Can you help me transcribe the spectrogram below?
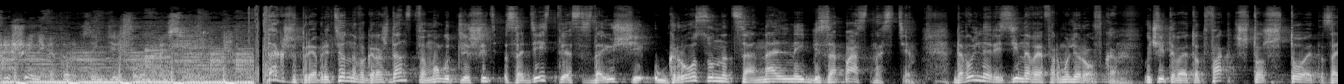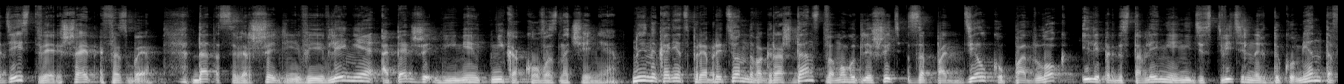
в решении которых заинтересована Россия. Также приобретенного гражданства могут лишить за действия, создающие угрозу национальной безопасности. Довольно резиновая формулировка, учитывая тот факт, что что это за действие, решает ФСБ. Дата совершения и выявления, опять же, не имеют никакого значения. Ну и, наконец, приобретенного гражданства могут лишить за подделку, подлог или предоставление недействительных документов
